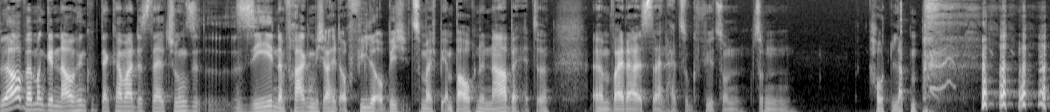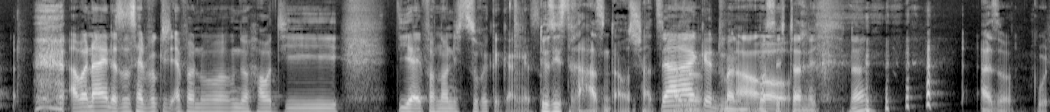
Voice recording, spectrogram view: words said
Ja, wenn man genau hinguckt, dann kann man das halt schon sehen. Dann fragen mich halt auch viele, ob ich zum Beispiel am Bauch eine Narbe hätte, ähm, weil da ist dann halt so gefühlt so ein, so ein Hautlappen. Aber nein, das ist halt wirklich einfach nur eine Haut, die, die einfach noch nicht zurückgegangen ist. Du siehst rasend aus, Schatz. Danke, also, du Man auch. muss sich da nicht, ne? Also, gut.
